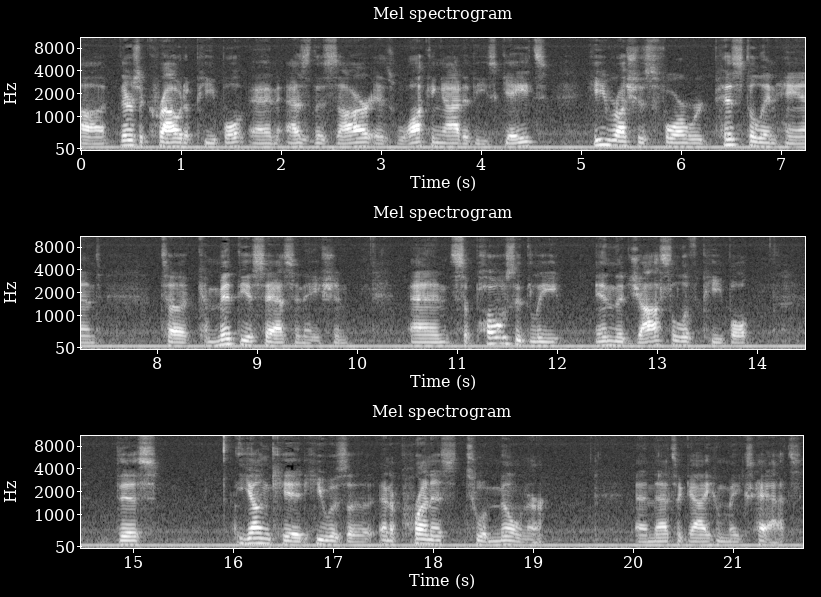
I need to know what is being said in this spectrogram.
Uh, there's a crowd of people, and as the czar is walking out of these gates, he rushes forward, pistol in hand, to commit the assassination. And supposedly, in the jostle of people, this young kid, he was a, an apprentice to a milliner, and that's a guy who makes hats.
